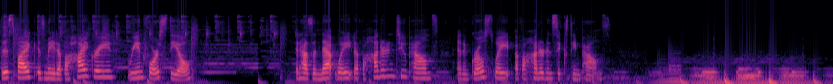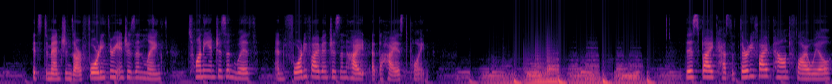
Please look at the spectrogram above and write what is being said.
This bike is made of a high-grade reinforced steel. It has a net weight of 102 pounds and a gross weight of 116 pounds. Its dimensions are 43 inches in length, 20 inches in width, and 45 inches in height at the highest point. This bike has a 35 pound flywheel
